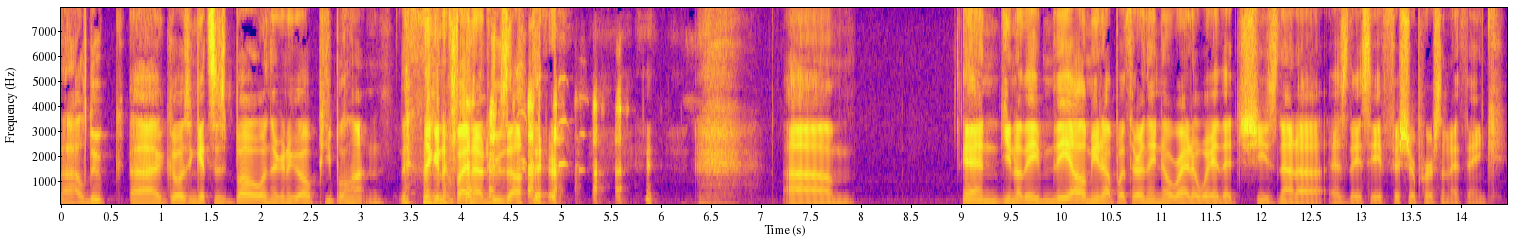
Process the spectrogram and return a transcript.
uh, Luke uh, goes and gets his bow, and they're gonna go people hunting. they're gonna find out who's out there. um, and you know they they all meet up with her, and they know right away that she's not a, as they say, Fisher person, I think.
